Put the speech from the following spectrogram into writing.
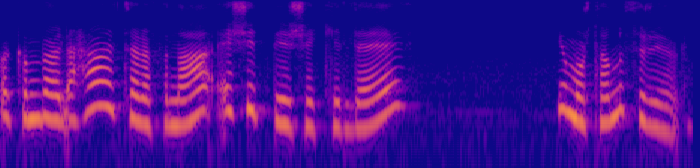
Bakın böyle her tarafına eşit bir şekilde yumurtamı sürüyorum.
